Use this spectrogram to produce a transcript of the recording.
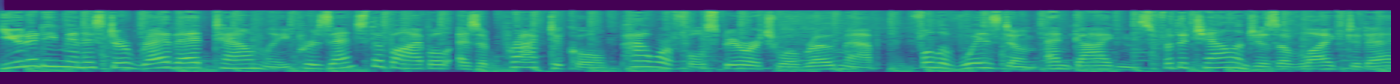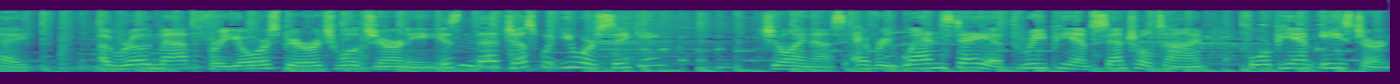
Unity Minister Rev Ed Townley presents the Bible as a practical, powerful spiritual roadmap full of wisdom and guidance for the challenges of life today. A roadmap for your spiritual journey. Isn't that just what you are seeking? Join us every Wednesday at 3 p.m. Central Time, 4 p.m. Eastern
